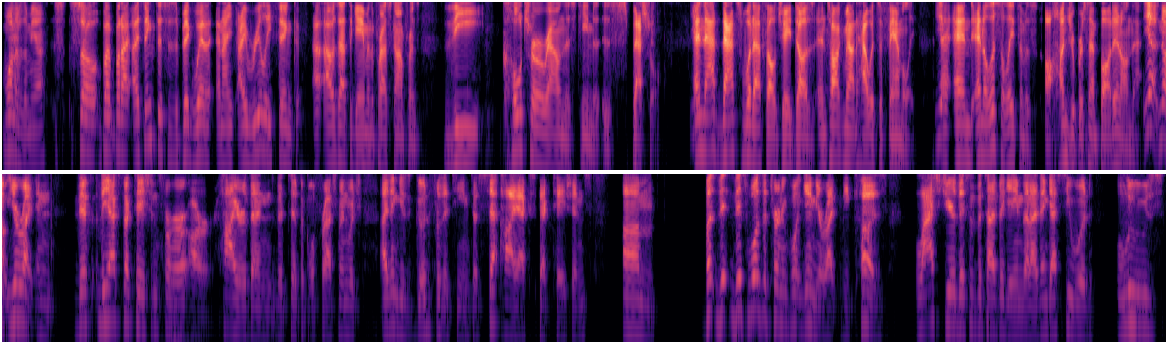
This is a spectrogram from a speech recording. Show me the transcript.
One of them, yeah. So, but but I, I think this is a big win, and I, I really think I, I was at the game in the press conference. The culture around this team is special, and that that's what FLJ does. And talking about how it's a family, Yeah. And and Alyssa Latham is hundred percent bought in on that. Yeah, no, you're right. And the the expectations for her are higher than the typical freshman, which I think is good for the team to set high expectations. Um, but th- this was a turning point game. You're right because last year this is the type of game that I think SU would lose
